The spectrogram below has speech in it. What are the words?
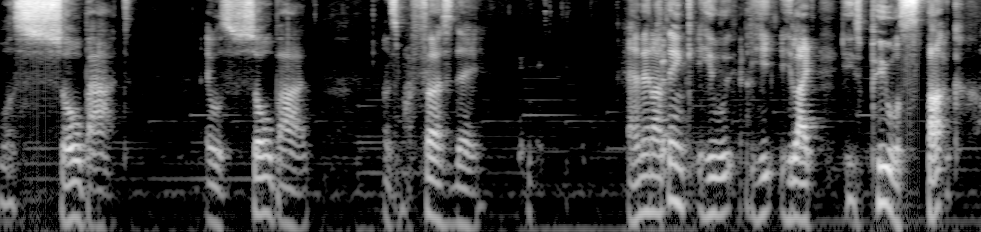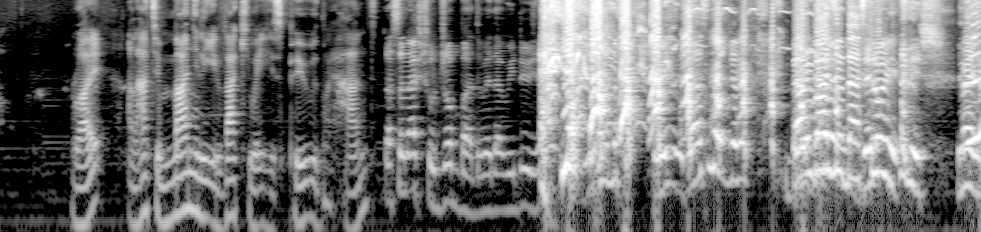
was so bad. It was so bad. It's my first day. And then I think he he he like his poo was stuck, right? And I had to manually evacuate his poo with my hand. That's an actual job, by the way, that we do. Yeah. That's not gonna. That reminds me of that they don't story. finish. Mate,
